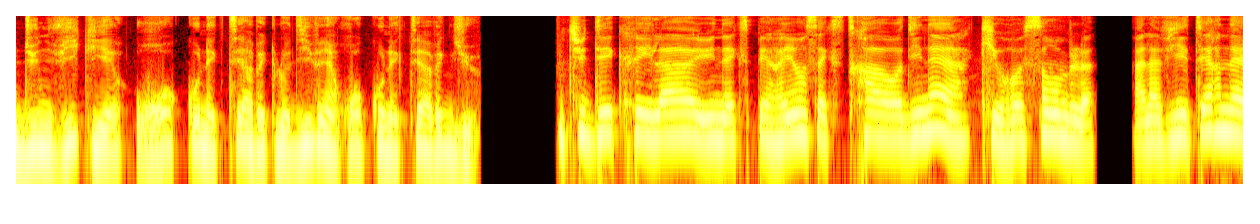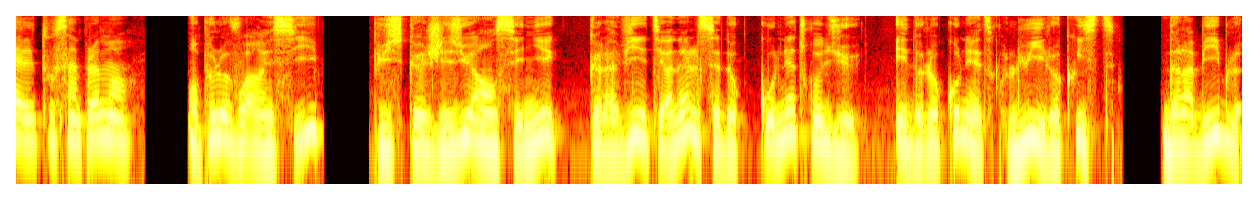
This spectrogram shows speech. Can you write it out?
d'une vie qui est reconnectée avec le divin, reconnectée avec Dieu. Tu décris là une expérience extraordinaire qui ressemble à la vie éternelle, tout simplement. On peut le voir ainsi, puisque Jésus a enseigné que la vie éternelle, c'est de connaître Dieu et de le connaître, lui, le Christ. Dans la Bible,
